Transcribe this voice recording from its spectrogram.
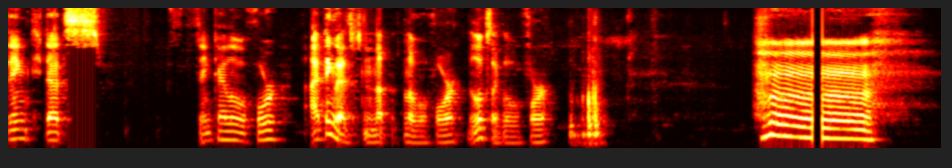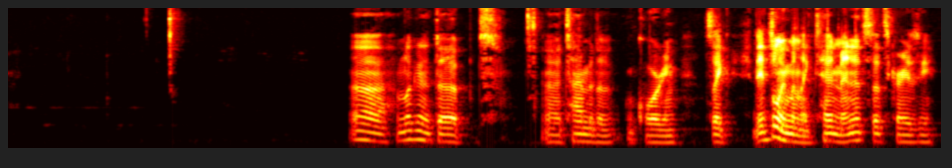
think that's Zenkai level four. I think that's not level four. It looks like level four. uh, I'm looking at the uh, time of the recording. It's like it's only been like ten minutes. That's crazy.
